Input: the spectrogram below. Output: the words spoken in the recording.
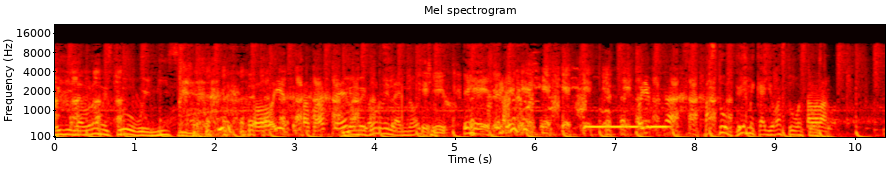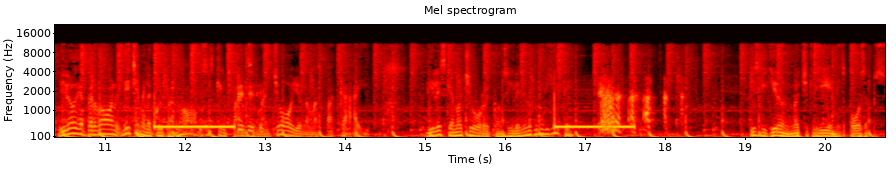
Oye, la broma estuvo buenísima. Oye, te pasaste, Lo ¿eh? mejor de la noche. Oye, panda. Vas tú, yo me callo, vas tú, vas tú. Ah, vas va. tú. Luego, oiga, perdón, échame la culpa. No, pues es que el pan se manchó, yo nada más para acá. Y diles que anoche hubo reconciliación, lo que me dijiste. y es que quiero una noche que llegue mi esposa, pues,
